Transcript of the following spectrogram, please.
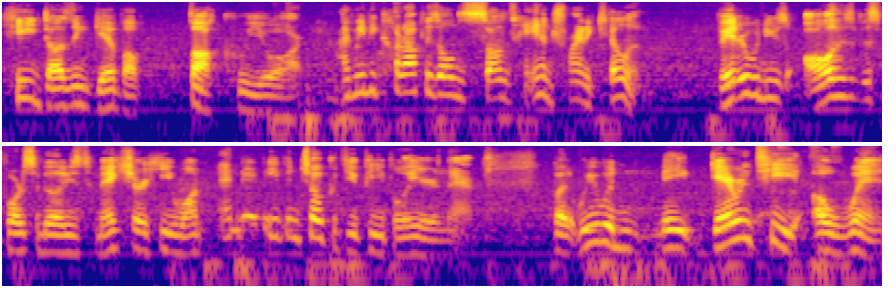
He doesn't give a fuck who you are. I mean, he cut off his own son's hand trying to kill him. Vader would use all of his force abilities to make sure he won, and maybe even choke a few people here and there. But we would make guarantee a win.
